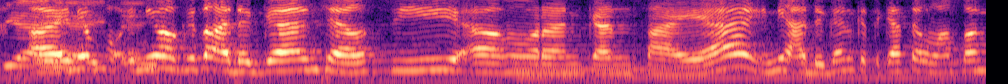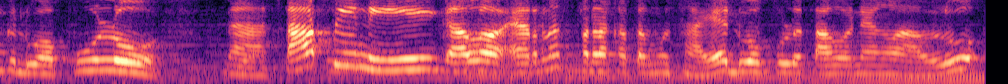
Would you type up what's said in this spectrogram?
Iya, Eh, iya, ini iya, ini iya. waktu itu adegan Chelsea eh, memerankan saya. Ini adegan ketika saya ulang tahun ke-20 nah tapi nih kalau Ernest pernah ketemu saya 20 tahun yang lalu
